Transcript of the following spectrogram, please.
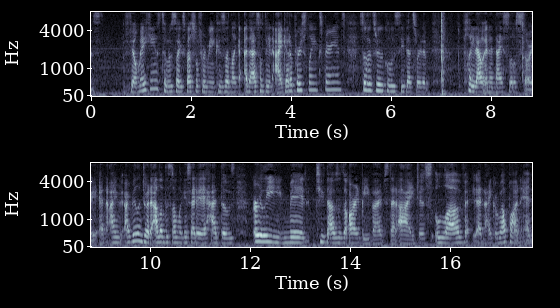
is filmmaking, so it's like special for me because then like that's something I get to personally experience. So that's really cool to see that sort of played out in a nice little story and I, I really enjoyed it. I love the song like I said it had those early mid 2000s R&B vibes that I just love and I grew up on and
